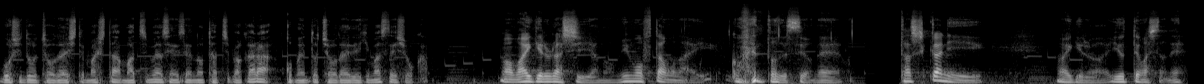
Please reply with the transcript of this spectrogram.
ご指導頂戴してました松宮先生の立場からコメント頂戴できますでしょうか、まあ、マイケルらしいあの身も蓋もないコメントですよね。確かにマイケルは言ってましたね、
